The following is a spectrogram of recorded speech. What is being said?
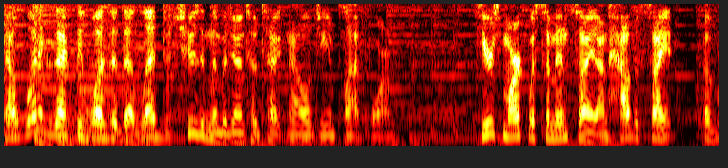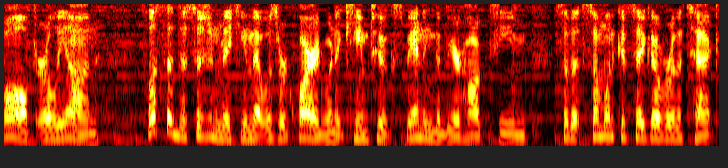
Now what exactly was it that led to choosing the magento technology and platform? Here's mark with some insight on how the site evolved early on plus the decision making that was required when it came to expanding the Beerhawk team so that someone could take over the tech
